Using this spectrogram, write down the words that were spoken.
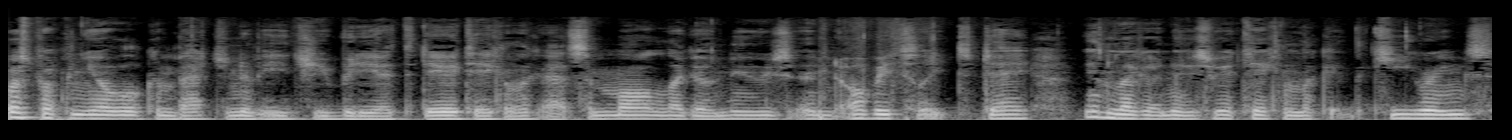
What's poppin' y'all, welcome back to another YouTube video. Today we're taking a look at some more LEGO news and obviously today in LEGO news we're taking a look at the keyrings.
